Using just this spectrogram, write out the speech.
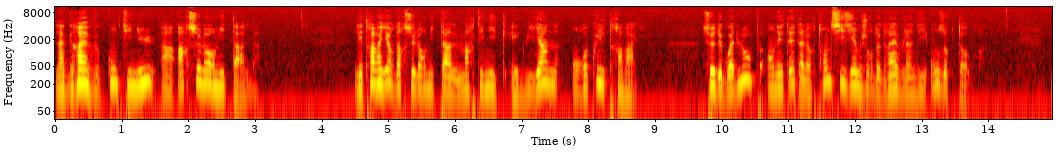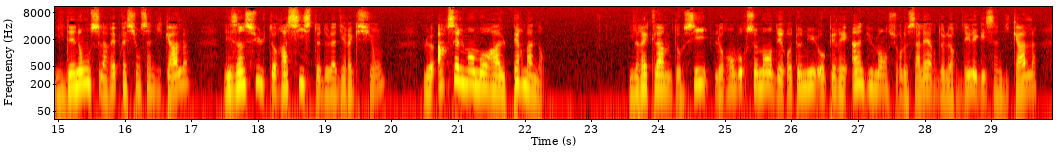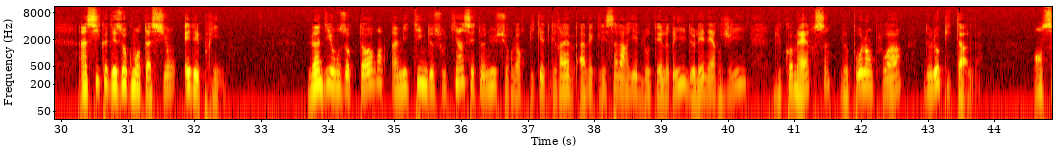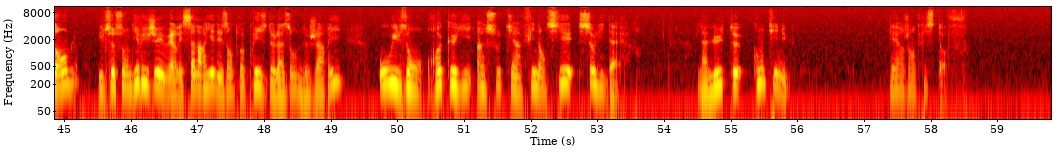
La grève continue à ArcelorMittal. Les travailleurs d'ArcelorMittal Martinique et Guyane ont repris le travail. Ceux de Guadeloupe en étaient à leur 36e jour de grève lundi 11 octobre. Ils dénoncent la répression syndicale, les insultes racistes de la direction, le harcèlement moral permanent. Ils réclament aussi le remboursement des retenues opérées indûment sur le salaire de leurs délégués syndicales, ainsi que des augmentations et des primes. Lundi 11 octobre, un meeting de soutien s'est tenu sur leur piquet de grève avec les salariés de l'hôtellerie, de l'énergie, du commerce, de Pôle emploi, de l'hôpital. Ensemble, ils se sont dirigés vers les salariés des entreprises de la zone de Jarry, où ils ont recueilli un soutien financier solidaire. La lutte continue. Pierre Jean Christophe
